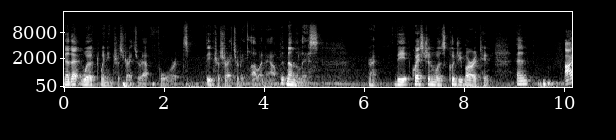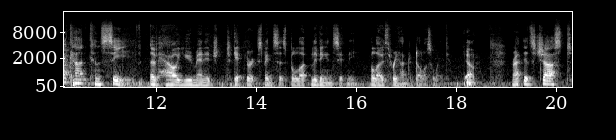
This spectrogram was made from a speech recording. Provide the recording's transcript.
Now that worked when interest rates were about 4. It's the interest rates are a bit lower now, but nonetheless, right? The question was could you borrow 10 and I can't conceive of how you managed to get your expenses below living in Sydney below $300 a week yeah. right? It's just,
